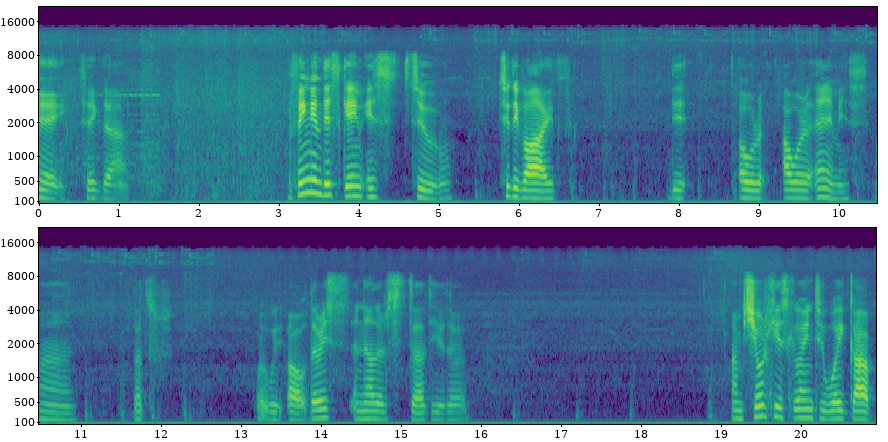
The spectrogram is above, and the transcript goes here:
Okay, take that. The thing in this game is to to divide the our our enemies. Uh, that's what we. Oh, there is another statue there. I'm sure he's going to wake up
